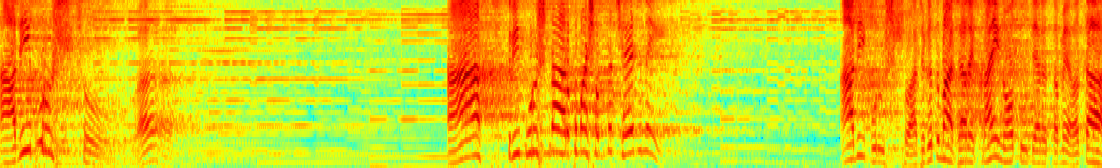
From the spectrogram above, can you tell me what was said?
આદિ પુરુષ છો. વાહ. આ સ્ત્રી પુરુષના અર્થમાં શબ્દ છે જ નહીં. આદિ પુરુષ છો. આ જગતમાં જ્યારે કાંઈ નહોતું, ત્યારે તમે હતા.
